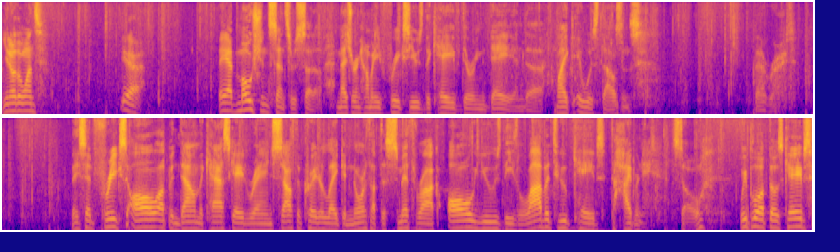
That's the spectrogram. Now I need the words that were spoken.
You know the ones? Yeah, They had motion sensors set up, measuring how many freaks used the cave during the day, and, uh, Mike, it was thousands. that right. They said freaks all up and down the Cascade Range, south of Crater Lake and north up to Smith Rock, all used these lava tube caves to hibernate. So, we blow up those caves,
